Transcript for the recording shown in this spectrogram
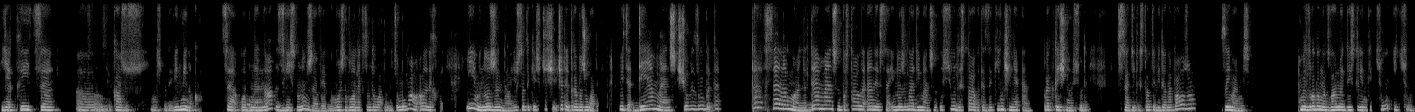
який це е, казус, господи, відмінок. Це однина, звісно, ну вже видно, можна було не акцентувати на цьому увагу, але нехай. І множина. Ж все-таки вчитель треба жувати. Дивіться, де що ви зробите? Та все нормально. Де меншин поставили n і все. І множина dimension. Усюди ставите закінчення n. Практично усюди. Все, діти, ставте відео на паузу. Займаємося. Ми зробимо з вами дві сторінки цю і цю.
